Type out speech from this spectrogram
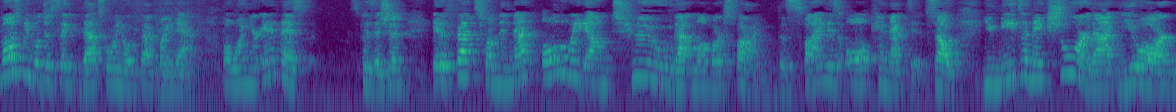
most people just think that's going to affect my neck. But when you're in this position, it affects from the neck all the way down to that lumbar spine. The spine is all connected. So you need to make sure that you are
